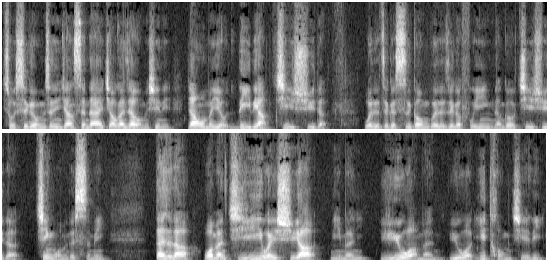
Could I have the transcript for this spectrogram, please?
所赐给我们圣灵，将神的爱浇灌在我们心里，让我们有力量继续的为了这个事工，为了这个福音，能够继续的尽我们的使命。但是呢，我们极为需要你们与我们与我一同竭力。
